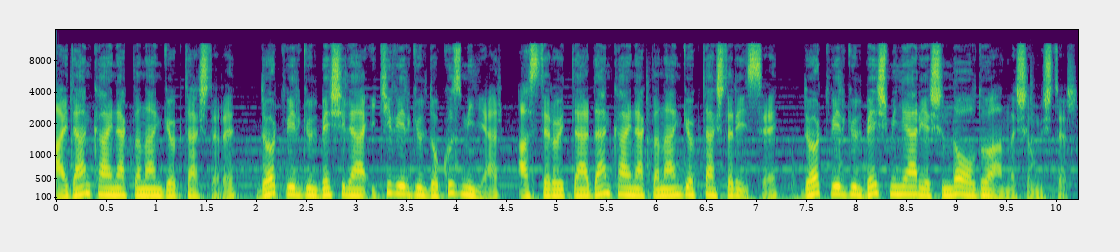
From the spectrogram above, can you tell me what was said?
Aydan kaynaklanan göktaşları 4,5 ila 2,9 milyar, asteroitlerden kaynaklanan göktaşları ise 4,5 milyar yaşında olduğu anlaşılmıştır.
